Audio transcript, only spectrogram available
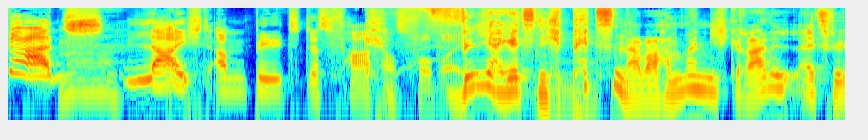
ganz leicht am Bild des Vaters vorbei. Ich will ja jetzt nicht petzen, aber haben wir nicht gerade, als wir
